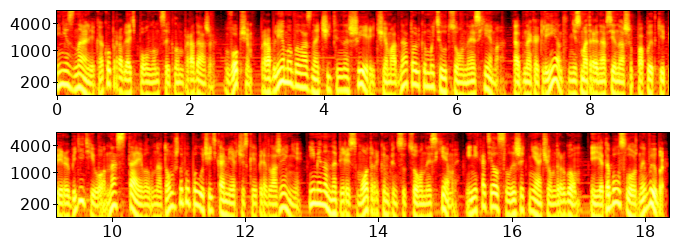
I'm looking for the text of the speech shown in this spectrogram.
и не знали, как управлять полным циклом продажи. В общем, проблема была значительно шире, чем одна только мотивационная схема. Однако клиент, несмотря на все наши попытки переубедить его, настаивал на том, чтобы получить коммерческое предложение именно на пересмотр компенсационной схемы и не хотел слышать ни о чем другом. И это был сложный выбор.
